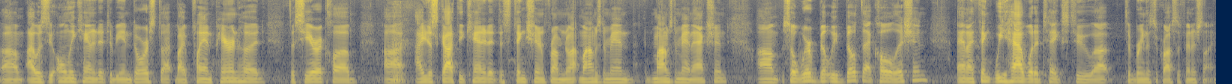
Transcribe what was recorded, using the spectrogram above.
Um, I was the only candidate to be endorsed uh, by Planned Parenthood, the Sierra Club. Uh, I just got the candidate distinction from Moms Demand Moms Demand Action. Um, so we're built. We've built that coalition, and I think we have what it takes to uh, to bring this across the finish line.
